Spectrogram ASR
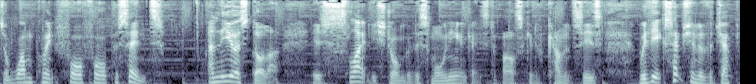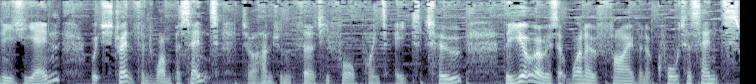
to 1.44%. And the US dollar is slightly stronger this morning against a basket of currencies, with the exception of the Japanese yen, which strengthened 1% to 134.82. The euro is at 105 and a quarter cents.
